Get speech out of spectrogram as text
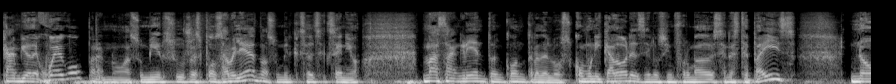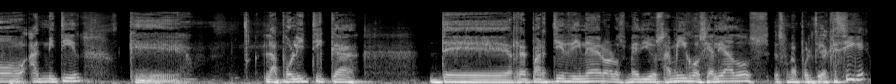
cambio de juego para no asumir sus responsabilidades, no asumir que es el sexenio más sangriento en contra de los comunicadores, de los informadores en este país, no admitir que la política de repartir dinero a los medios amigos y aliados es una política que sigue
